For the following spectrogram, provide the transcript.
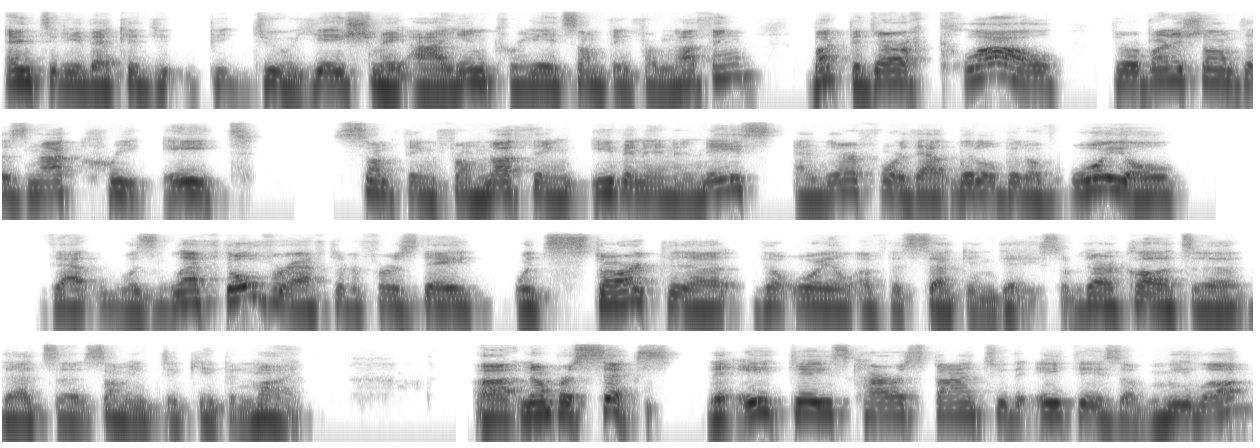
entity that could do yesh ayin, create something from nothing. But b'derech klal, the Ribbono Shel Olam does not create something from nothing, even in a nace, and therefore that little bit of oil that was left over after the first day would start the, the oil of the second day. So that's, a, that's a, something to keep in mind. Uh, number six, the eight days correspond to the eight days of Mila,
